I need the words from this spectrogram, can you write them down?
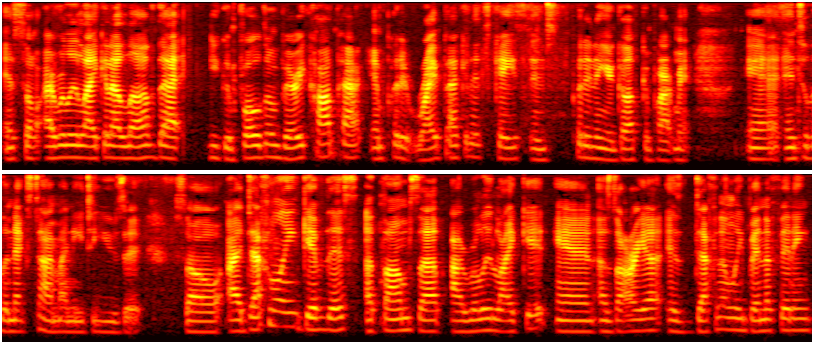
And so I really like it. I love that you can fold them very compact and put it right back in its case and put it in your glove compartment and until the next time I need to use it. So I definitely give this a thumbs up. I really like it and Azaria is definitely benefiting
